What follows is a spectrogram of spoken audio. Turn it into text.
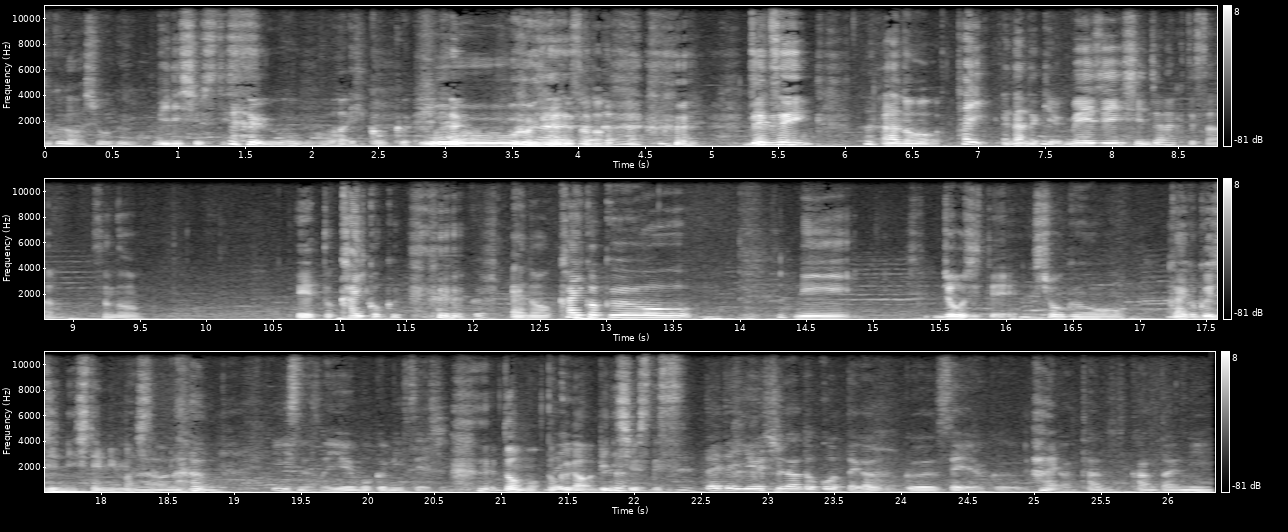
徳川将軍 ビニシウスです。うわ異国。おーおーおーみたいなその全然あの対なんだっけ明治維新じゃなくてさそのえっ、と開国？あの開国をに乗じて将軍を外国人にしてみました、なるほどなるほどいいですねその遊牧民精神 どうも徳川ビニシウスです。大体優秀なとこって外国勢力はい。がた簡単に、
